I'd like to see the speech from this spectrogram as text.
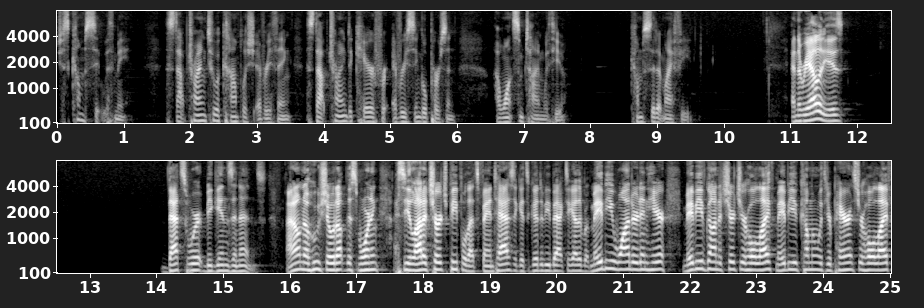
just come sit with me. Stop trying to accomplish everything. Stop trying to care for every single person. I want some time with you. Come sit at my feet. And the reality is, that's where it begins and ends. I don't know who showed up this morning. I see a lot of church people. That's fantastic. It's good to be back together. But maybe you wandered in here. Maybe you've gone to church your whole life. Maybe you've come in with your parents your whole life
